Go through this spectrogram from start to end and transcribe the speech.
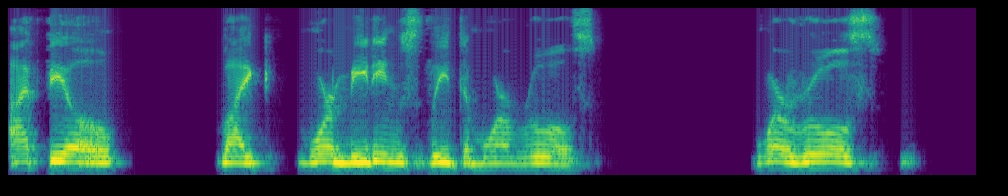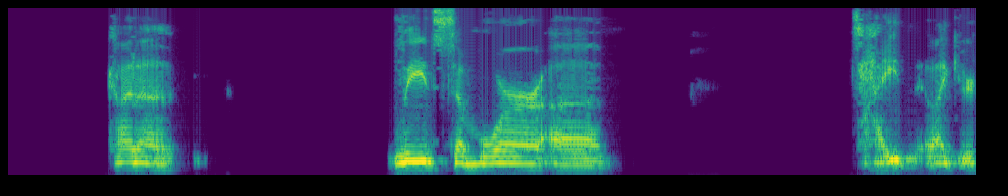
I feel like more meetings lead to more rules. More rules kind of leads to more uh, tight, like you're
